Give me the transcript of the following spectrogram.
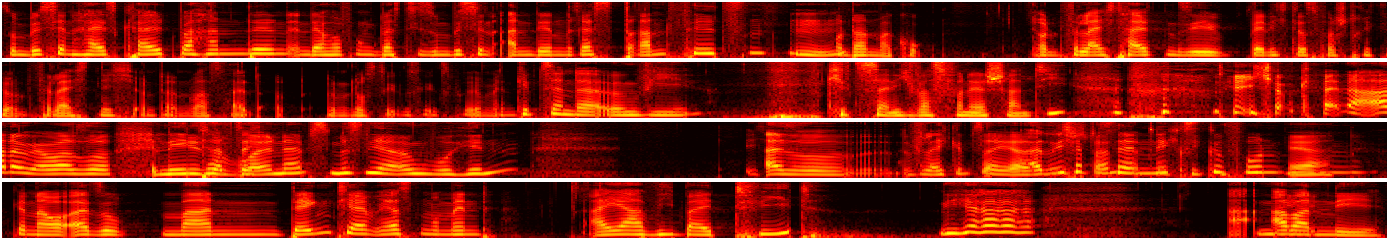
so ein bisschen heiß-kalt behandeln, in der Hoffnung, dass die so ein bisschen an den Rest dran filzen Mhm. und dann mal gucken. Und vielleicht halten sie, wenn ich das verstricke und vielleicht nicht und dann war es halt ein lustiges Experiment. Gibt es denn da irgendwie, gibt es da nicht was von der Shanti? ich habe keine Ahnung, aber so, Nee, diese Wollnaps müssen ja irgendwo hin. Also, vielleicht gibt es da ja. Also ich habe bisher nichts gefunden. Ja. Genau, also man denkt ja im ersten Moment, ah ja, wie bei Tweet, Ja, Nee. aber nee.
